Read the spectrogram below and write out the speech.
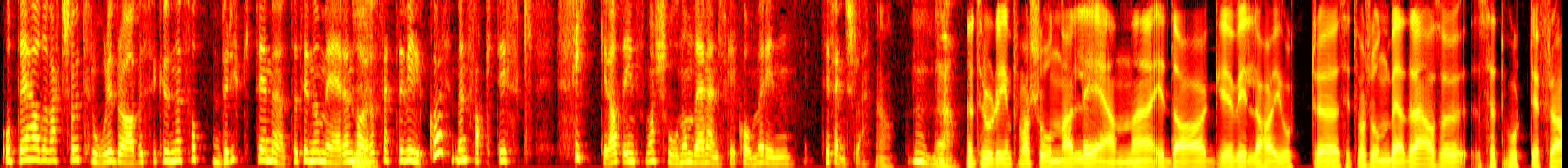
Og det hadde vært så utrolig bra hvis vi kunne fått brukt det møtet til noe mer enn bare å sette vilkår, men faktisk sikre at informasjon om det mennesket kommer inn til fengselet. Ja. Men tror du informasjonen alene i dag ville ha gjort uh, situasjonen bedre? Altså sett bort ifra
